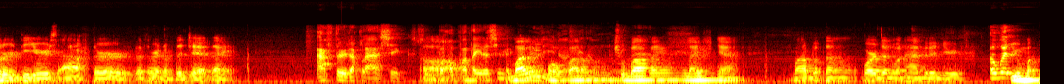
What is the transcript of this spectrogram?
30 years after Return of the Jedi. After the classic. So, Ah. baka patay na si Rick Malay mo, parang. Chewbacca yung life niya. Mabot ng more than 100 years. Oh, well, Huma-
